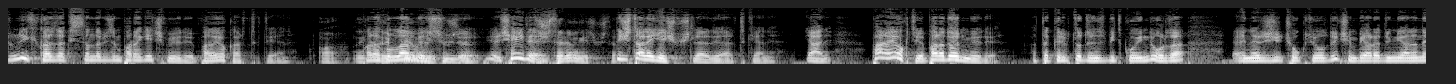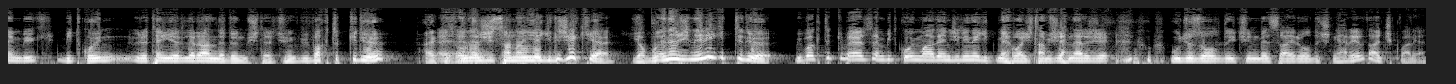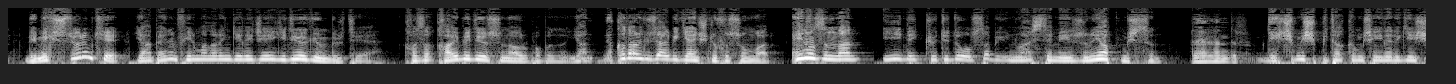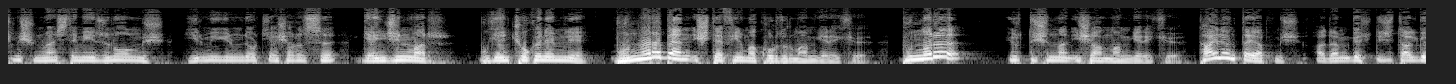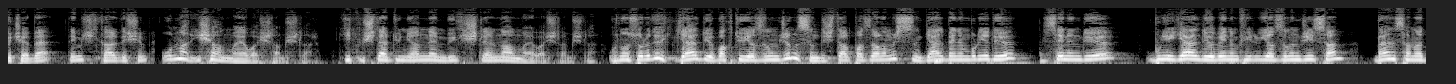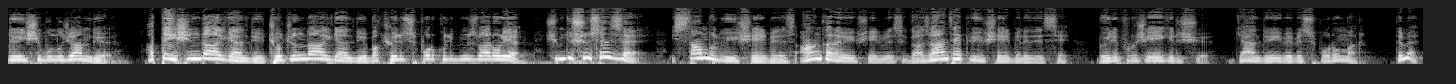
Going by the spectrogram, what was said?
diyor ki Kazakistan'da bizim para geçmiyor diyor. Para yok artık diyor yani. Aa, Para kullanmıyorsun diyor. Ya Şeyde Dijitale mi geçmişler? Dijitale geçmişler diyor artık yani. Yani para yok diyor. Para dönmüyor diyor. Hatta kripto deniz bitcoin'de orada enerji çok iyi olduğu için bir ara dünyanın en büyük bitcoin üreten yerleri haline dönmüşler. Çünkü bir baktık ki diyor Herkes e, enerji sanayiye gidecek ya. Ya bu enerji nereye gitti diyor. Bir baktık ki meğersem bitcoin madenciliğine gitmeye başlamış enerji. Ucuz olduğu için vesaire olduğu için her yerde açık var yani. Demek istiyorum ki ya benim firmaların geleceği gidiyor gümbürtüye. Kaza kaybediyorsun Avrupa pazarını. Ya ne kadar güzel bir genç nüfusun var. En azından iyi de kötü de olsa bir üniversite mezunu yapmışsın. Değerlendir. Geçmiş bir takım şeyleri geçmiş üniversite mezunu olmuş. 20-24 yaş arası gencin var. Bu genç çok önemli. Bunlara ben işte firma kurdurmam gerekiyor. Bunları yurt dışından iş almam gerekiyor. Tayland'da yapmış. Adam göç, dijital göçebe. Demiş ki kardeşim onlar iş almaya başlamışlar. Gitmişler dünyanın en büyük işlerini almaya başlamışlar. Ondan sonra diyor ki gel diyor bak diyor yazılımcı mısın? Dijital pazarlamışsın. Gel benim buraya diyor. Senin diyor buraya gel diyor benim yazılımcıysan ben sana diyor işi bulacağım diyor. Hatta eşini de al gel diyor. Çocuğunu da al gel diyor. Bak şöyle spor kulübümüz var oraya. Şimdi düşünsenize İstanbul Büyükşehir Belediyesi, Ankara Büyükşehir Belediyesi, Gaziantep Büyükşehir Belediyesi böyle projeye girişiyor. Gel diyor İBB sporun var. Değil mi?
